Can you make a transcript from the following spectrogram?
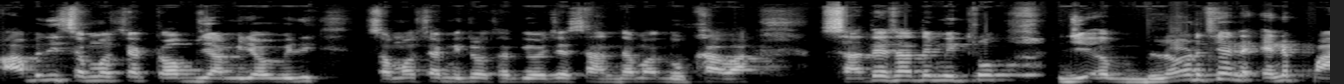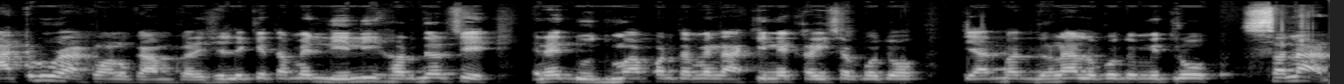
આ બધી સમસ્યા કફ જામી જાય, બધી સમસ્યા, મિત્રો, થતી હોય છે સાંધામાં દુખાવા. સાથે સાથે, મિત્રો, જે બ્લડ છે ને, એને પાતળું રાખવાનું કામ કરે છે. એટલે કે તમે લીલી હળદર છે, એને દૂધમાં પણ તમે નાખીને ખાઈ શકો છો. ત્યારબાદ ઘણા લોકો તો, મિત્રો, સલાડ.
